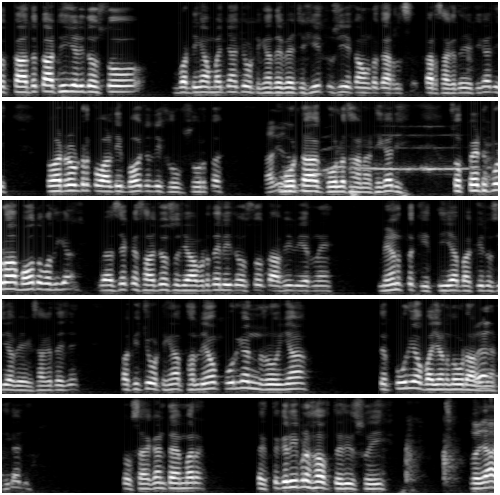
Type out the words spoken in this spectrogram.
ਸੋ ਕੱਦ ਕਾਠੀ ਜਿਹੜੀ ਦੋਸਤੋ ਵੱਡੀਆਂ ਮੱਝਾਂ ਝੋਟੀਆਂ ਦੇ ਵਿੱਚ ਹੀ ਤੁਸੀਂ ਅਕਾਊਂਟ ਕਰ ਕਰ ਸਕਦੇ ਜੀ ਠੀਕ ਆ ਜੀ? ਤੁਹਾਡਾ ਆਰਡਰ ਕੁਆਲਿਟੀ ਬਹੁਤ ਜ਼ਿਆਦਾ ਖੂਬਸੂਰਤ ਮੋਟਾ ਗੁੱਲ ਥਾਣਾ ਠੀਕ ਆ ਜੀ? ਸੋ ਪਿੱਠ ਪੁੜਾ ਬਹੁਤ ਵਧੀਆ। ਵੈਸੇ ਕਿ ਸਾਜੋ ਸਜਾਵਟ ਦੇ ਲਈ ਦੋਸਤੋ ਕਾਫੀ ਵੀਰ ਨੇ ਮਿਹਨਤ ਕੀਤੀ ਆ ਬਾਕੀ ਤੁਸੀਂ ਆ ਵੇਖ ਸਕਦੇ ਜੀ। ਬਾਕੀ ਝੋਟੀਆਂ ਥੱਲਿਓਂ ਪੂਰੀਆਂ ਨਰੋਈਆਂ ਤੇ ਪੂਰੀਆਂ ਵਜਨ ਲੋਡ ਵਾਲੀਆਂ ਠੀਕ ਆ ਜੀ? ਸੋ ਸੈਕੰਡ ਟਾਈਮਰ ਤਕਰੀਬਨ ਹਫ਼ਤੇ ਦੀ ਸੂਈ। ਲੋ ਜਾ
